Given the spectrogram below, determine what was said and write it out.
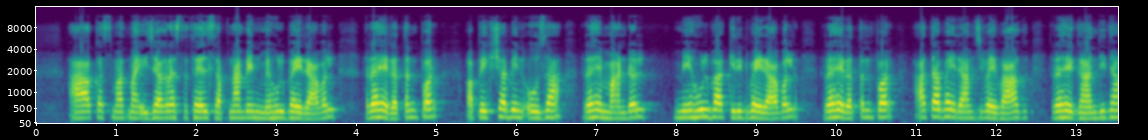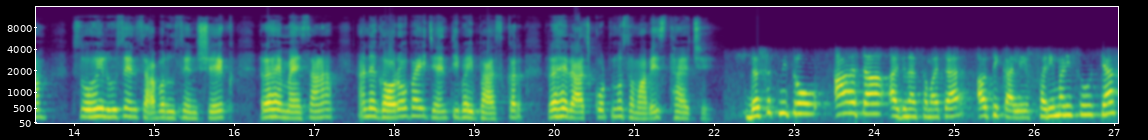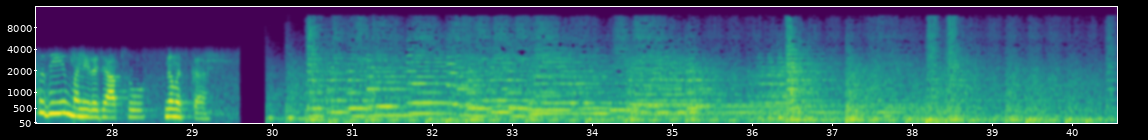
આ અકસ્માતમાં ઈજાગ્રસ્ત થયેલ સપનાબેન મેહુલભાઈ રાવલ રહે રતનપર, અપેક્ષાબેન ઓઝા રહે માંડલ, મેહુલભા કિરીટભાઈ રાવલ રહે રતનપર, આતાભાઈ રામજીભાઈ વાઘ રહે ગાંધીધામ, સોહિલ હુસેન, સાબર હુસેન શેખ રહે મહેસાણા અને ગૌરવભાઈ જયંતિભાઈ ભાસ્કર રહે રાજકોટનો સમાવેશ થાય છે. દર્શક મિત્રો, આ હતા આજના સમાચાર. આવતીકાલે ફરી મળીશું. ત્યાં સુધી મને રજા આપશો. નમસ્કાર.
